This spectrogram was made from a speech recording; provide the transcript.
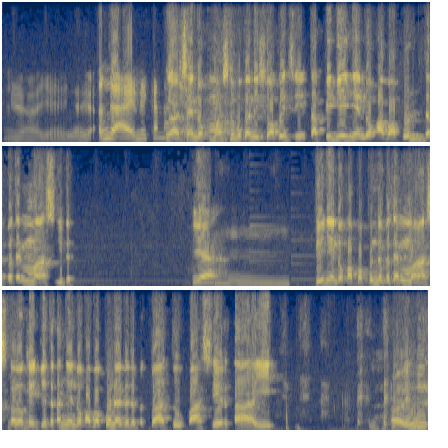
Iya iya iya. Ya. Enggak ini kan Nggak, hanya- sendok emas tuh bukan disuapin sih, tapi dia nyendok apa pun dapetnya emas gitu. Ya. Hmm. Dia nyendok apa pun dapetnya emas. Kalau kayak kita kan nyendok apa pun ada dapat batu, pasir, tai. Kalau ini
